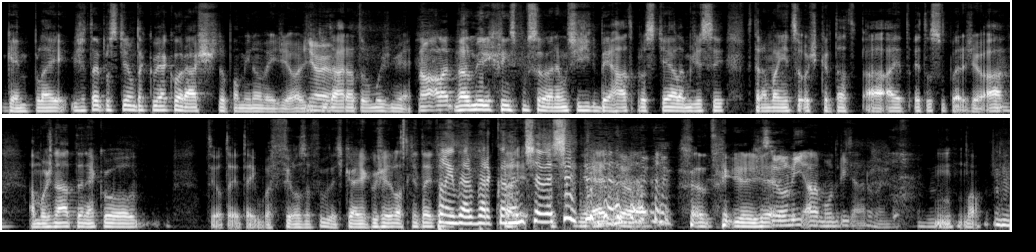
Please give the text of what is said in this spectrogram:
gameplay, že to je prostě jenom takový jako rush dopaminový, že jo, že Jo, ti jo. ta hra to umožňuje. No ale Velmi rychlým způsobem, nemusíš jít běhat prostě, ale můžeš si v tramvaji něco očkrtat a, a je, to, je to super, že jo. A, Hmm. a možná ten jako Tyjo, tady, tady vůbec filozofu teďka, jakože vlastně tady... Plný Barbar Konončevič. Přesně, jo. Takže, že, silný, ale moudrý zároveň. Mm, no. uh,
